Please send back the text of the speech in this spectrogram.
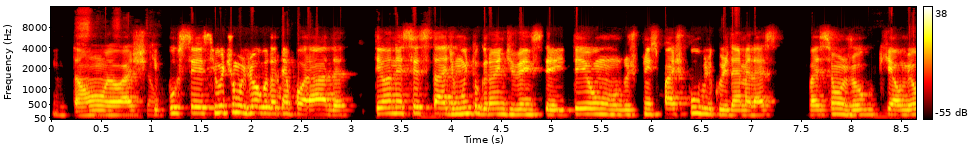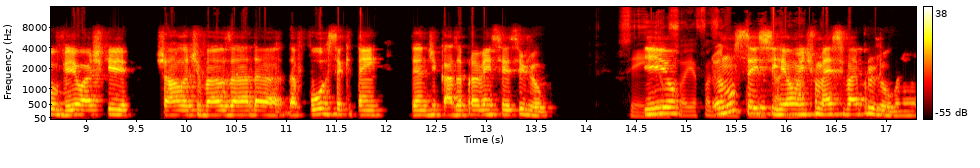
Então eu acho que por ser esse último jogo da temporada, ter uma necessidade muito grande de vencer e ter um dos principais públicos da MLS, vai ser um jogo que, ao meu ver, eu acho que Charlotte vai usar da, da força que tem dentro de casa para vencer esse jogo. Sim, e eu, eu, eu não sei se realmente o Messi vai para o jogo, né? Eu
